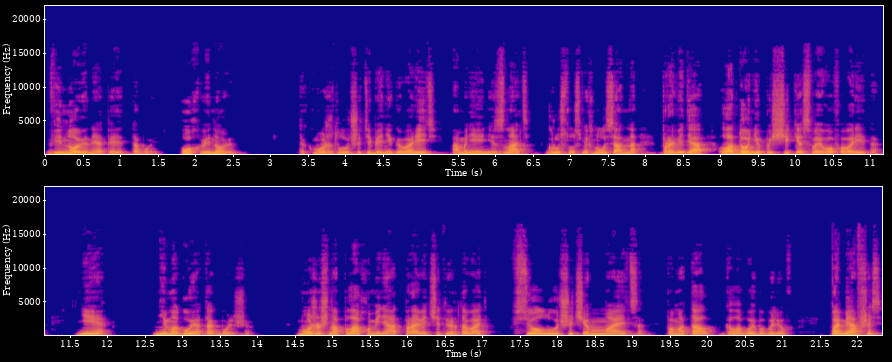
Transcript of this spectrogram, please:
«Виновен я перед тобой. Ох, виновен». «Так, может, лучше тебе не говорить, а мне и не знать?» — грустно усмехнулась Анна, проведя ладонью по щеке своего фаворита. «Не, не могу я так больше. Можешь на плаху меня отправить четвертовать. Все лучше, чем маяться», — помотал головой Бобылев. Помявшись,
